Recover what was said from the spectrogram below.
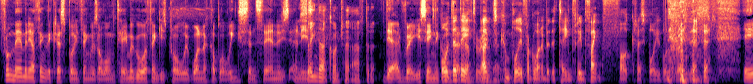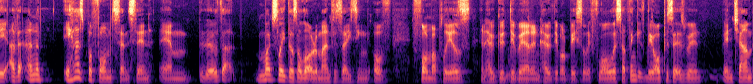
from memory, I think the Kris Boyd thing was a long time ago. I think he's probably won a couple of leagues since then. And he's, and he's Signed that contract after it. yeah, right. He signed the contract. Oh, contract did he? after I'd completely forgotten about the time frame. Thank fuck Kris Boyd wasn't right then. Eh, and and he has performed since then. Um, that, much like there's a lot of romanticising of former players and how good they were and how they were basically flawless. I think it's the opposite is when Ntcham.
